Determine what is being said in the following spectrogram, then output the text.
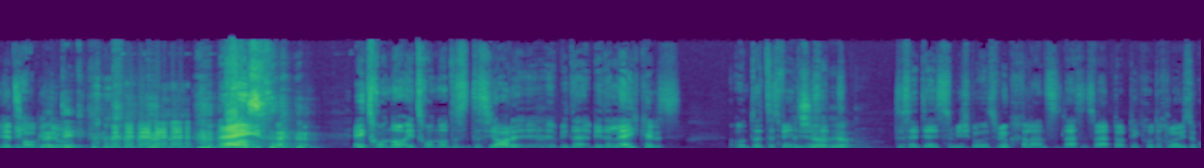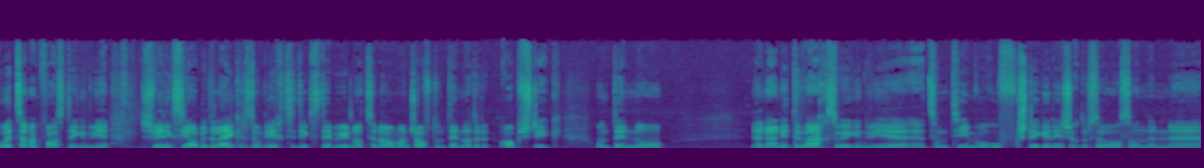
Jetzt hake ich Fertig. Nein! Jetzt kommt noch, jetzt kommt noch das, das Jahr äh, bei, den, bei den Lakers. Und das, das finde ich, das, ja, hat, ja. das hat ja jetzt zum Beispiel als wirklich lesenswerter Artikel der Kleu so gut zusammengefasst. Irgendwie ein schwieriges Jahr bei den Lakers und gleichzeitig das Debüt in der Nationalmannschaft und dann noch der Abstieg. Und dann noch, ja nein, nicht der Wechsel irgendwie äh, zum Team, das aufgestiegen ist oder so, sondern äh,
